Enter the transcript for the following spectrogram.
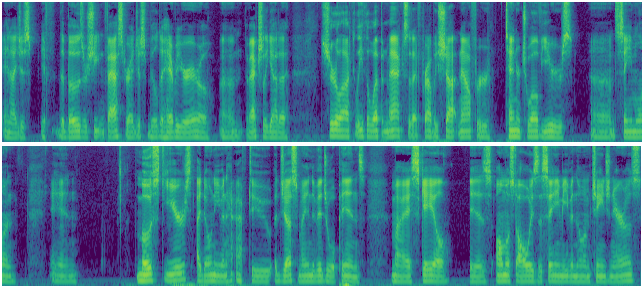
and I just, if the bows are shooting faster, I just build a heavier arrow. Um, I've actually got a Sure-Loc Lethal Weapon Max that I've probably shot now for 10 or 12 years. Um, same one. And most years, I don't even have to adjust my individual pins. My scale is almost always the same, even though I'm changing arrows.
